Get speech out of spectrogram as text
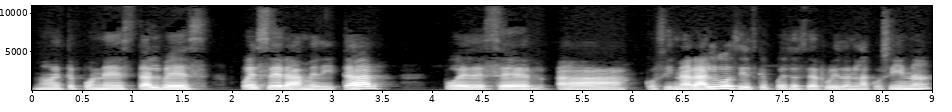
¿No? Y te pones tal vez, puede ser a meditar, puede ser a cocinar algo, si es que puedes hacer ruido en la cocina,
